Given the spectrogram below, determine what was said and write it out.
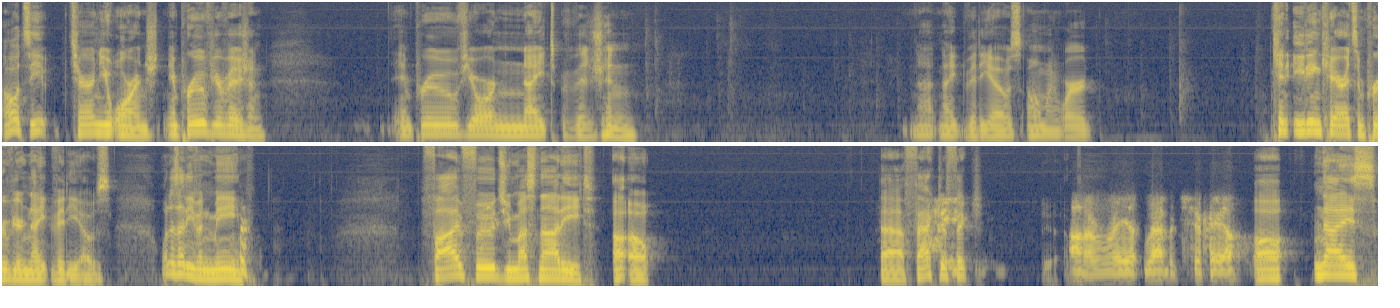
Oh, it's e- turn you orange. Improve your vision improve your night vision. Not night videos. Oh my word. Can eating carrots improve your night videos? What does that even mean? Five foods you must not eat. Uh-oh. Uh Fact or fiction? On a rail, rabbit trail. Oh, nice.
